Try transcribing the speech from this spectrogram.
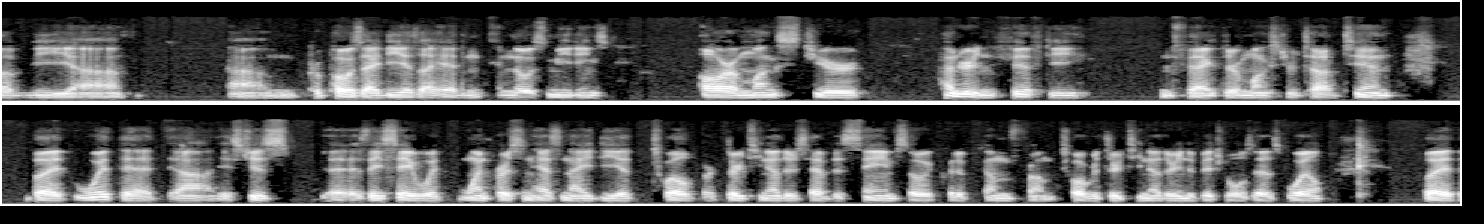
of the uh, um, proposed ideas I had in, in, those meetings are amongst your 150. In fact, they're amongst your top 10. But with that, uh, it's just as they say, what one person has an idea, 12 or 13 others have the same. So it could have come from 12 or 13 other individuals as well. But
